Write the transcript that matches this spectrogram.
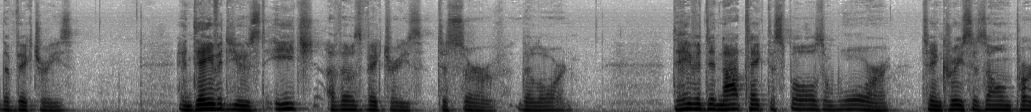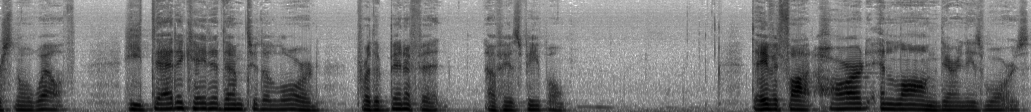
the victories, and David used each of those victories to serve the Lord. David did not take the spoils of war to increase his own personal wealth. He dedicated them to the Lord for the benefit of his people. David fought hard and long during these wars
